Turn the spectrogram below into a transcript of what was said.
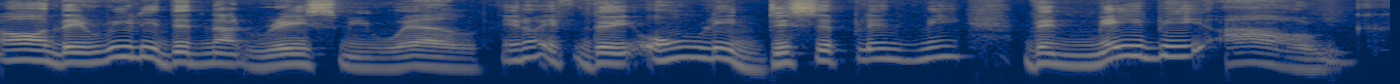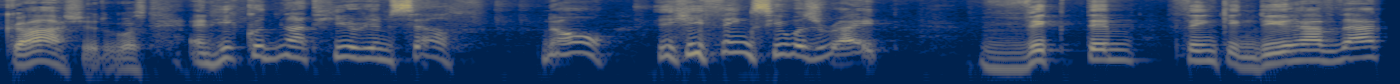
oh, they really did not raise me well. You know, if they only disciplined me, then maybe, oh gosh, it was. And he could not hear himself. No, he, he thinks he was right. Victim thinking. Do you have that?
